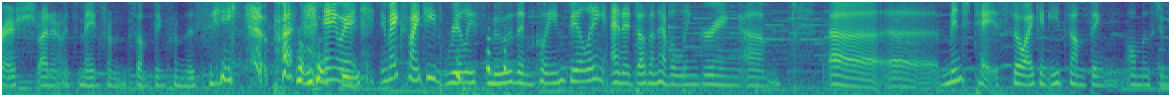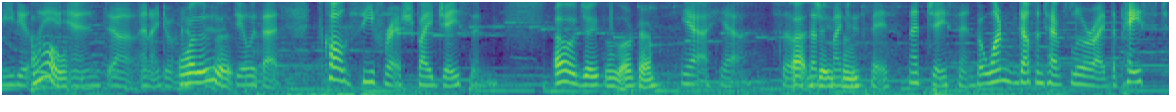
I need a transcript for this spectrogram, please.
fresh i don't know it's made from something from the sea but the anyway sea. it makes my teeth really smooth and clean feeling and it doesn't have a lingering um, uh, uh, mint taste so i can eat something almost immediately Oh. and uh, and i don't What have to it? deal with that it's called sea fresh by jason Oh, Jason's okay. Yeah, yeah. So That that's my toothpaste. Not Jason, but one doesn't have fluoride. The paste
